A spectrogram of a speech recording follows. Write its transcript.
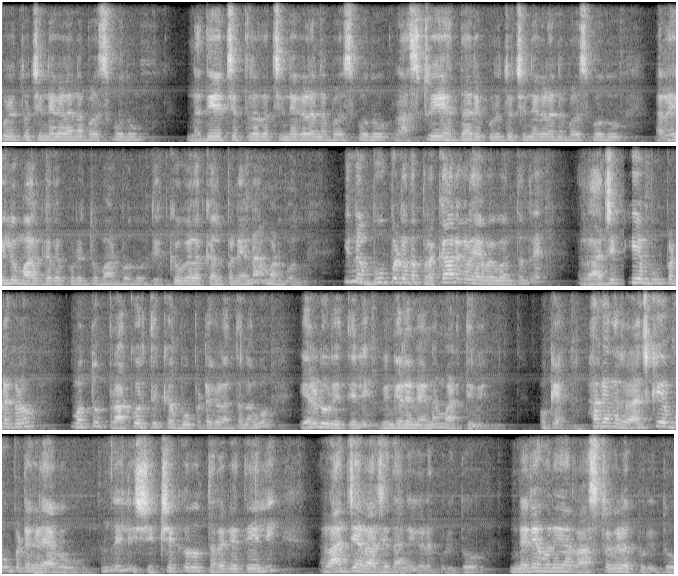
ಕುರಿತು ಚಿಹ್ನೆಗಳನ್ನು ಬಳಸ್ಬೋದು, ನದಿಯ ಚಿತ್ರದ ಚಿಹ್ನೆಗಳನ್ನು ಬಳಸ್ಬೋದು, ರಾಷ್ಟ್ರೀಯ ಹೆದ್ದಾರಿ ಕುರಿತು ಚಿಹ್ನೆಗಳನ್ನು ಬಳಸ್ಬೋದು, ರೈಲು ಮಾರ್ಗದ ಕುರಿತು ಮಾಡ್ಬೋದು, ದಿಕ್ಕುಗಳ ಕಲ್ಪನೆಯನ್ನು ಮಾಡ್ಬೋದು. ಇನ್ನು ಭೂಪಟದ ಪ್ರಕಾರಗಳು ಯಾವ್ಯಾವು ಅಂತಂದರೆ, ರಾಜಕೀಯ ಭೂಪಟಗಳು ಮತ್ತು ಪ್ರಾಕೃತಿಕ ಭೂಪಟಗಳಂತ ನಾವು ಎರಡು ರೀತಿಯಲ್ಲಿ ವಿಂಗಡಣೆಯನ್ನು ಮಾಡ್ತೀವಿ. ಓಕೆ, ಹಾಗಾದರೆ ರಾಜಕೀಯ ಭೂಪಟಗಳು ಯಾವುವು? ಅಂದರೆ ಇಲ್ಲಿ ಶಿಕ್ಷಕರು ತರಗತಿಯಲ್ಲಿ ರಾಜ್ಯ ರಾಜಧಾನಿಗಳ ಕುರಿತು, ನೆರೆಹೊರೆಯ ರಾಷ್ಟ್ರಗಳ ಕುರಿತು,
